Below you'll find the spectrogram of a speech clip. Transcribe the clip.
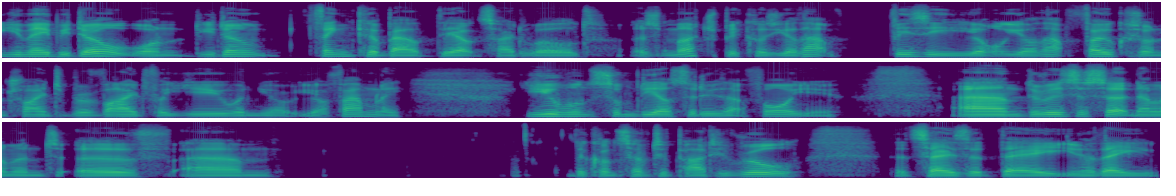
you maybe don't want you don't think about the outside world as much because you're that busy, you're you're that focused on trying to provide for you and your your family you want somebody else to do that for you. And there is a certain element of um, the Conservative Party rule that says that they, you know, they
